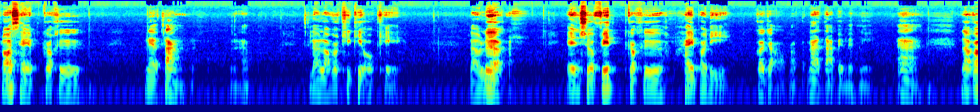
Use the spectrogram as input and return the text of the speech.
process ก็คือแนวตั้งนะครับ แล้วเราก็คลิกที่โอเค เราเลือก ensure fit ก็คือให้พอดี ก็จะออกมาหน้าตาเป็นแบบนี้ อ่า เราก็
